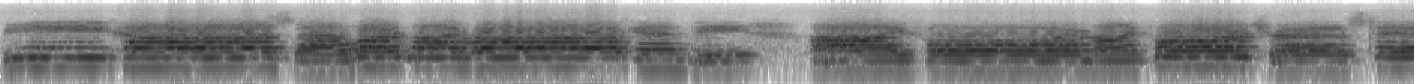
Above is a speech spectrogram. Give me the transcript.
Because thou art my rock and thee I for my fortress take.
